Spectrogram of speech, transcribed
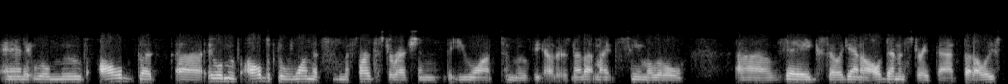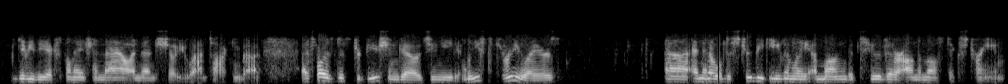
and it will move all but uh, it will move all but the one that's in the farthest direction that you want to move the others. Now that might seem a little uh, vague, so again I'll demonstrate that, but I'll at least give you the explanation now and then show you what I'm talking about. As far as distribution goes, you need at least three layers, uh, and then it will distribute evenly among the two that are on the most extreme.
